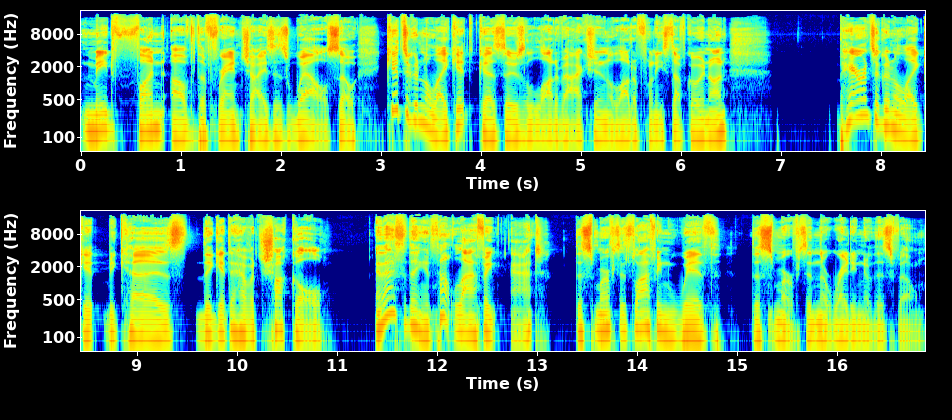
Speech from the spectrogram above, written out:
made fun of the franchise as well. So kids are going to like it because there's a lot of action and a lot of funny stuff going on. Parents are going to like it because they get to have a chuckle. And that's the thing, it's not laughing at the Smurfs, it's laughing with the Smurfs in the writing of this film.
